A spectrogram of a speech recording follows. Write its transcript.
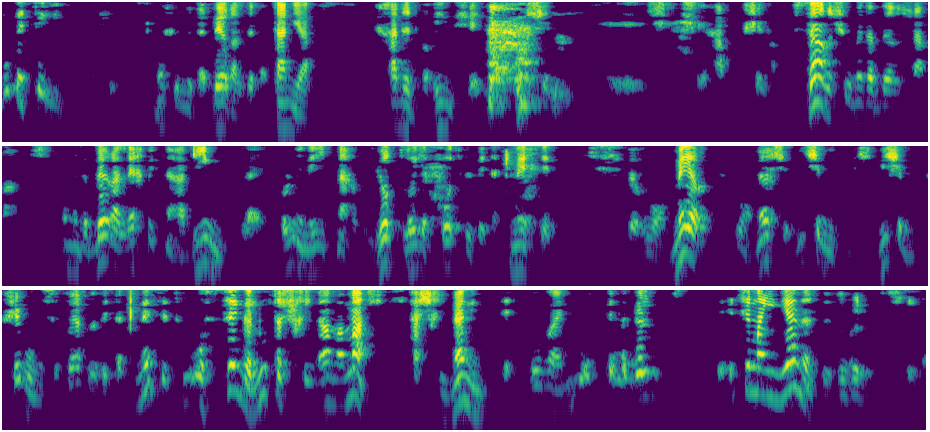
לא בטלים. כמו שהוא מדבר על זה בתניא אחד הדברים של, של, של, של המוסר שהוא מדבר שם הוא מדבר על איך מתנהגים כל מיני התנהגויות לא יפות בבית הכנסת. והוא אומר הוא אומר שמי שיושב ומשוחח בבית הכנסת הוא עושה גלות השכינה ממש. השכינה נמצאת פה ואני עושה לה גלות. בעצם העניין הזה זו גלות השכינה.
